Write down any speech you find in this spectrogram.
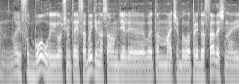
Ну и футбол, и, в общем-то, и событий на самом деле в этом матче было предостаточно, и,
